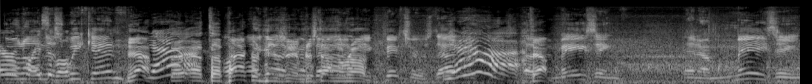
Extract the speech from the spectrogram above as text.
is going on this weekend? Yeah, Yeah. at the Oh, Packard I Museum, just down down the road. Take pictures. That Yeah. is amazing, an amazing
